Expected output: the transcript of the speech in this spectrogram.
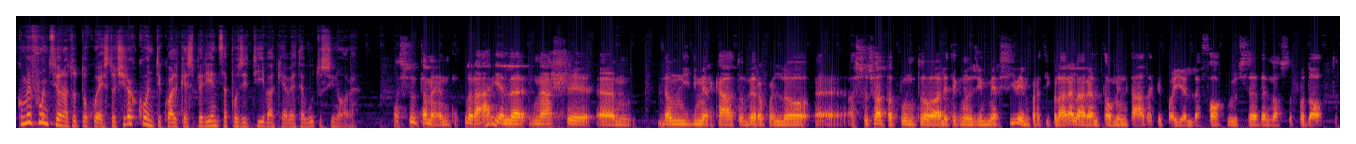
Come funziona tutto questo? Ci racconti qualche esperienza positiva che avete avuto sinora? Assolutamente. Allora, Ariel nasce um, da un need di mercato, ovvero quello eh, associato appunto alle tecnologie immersive, in particolare alla realtà aumentata, che poi è il focus del nostro prodotto.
